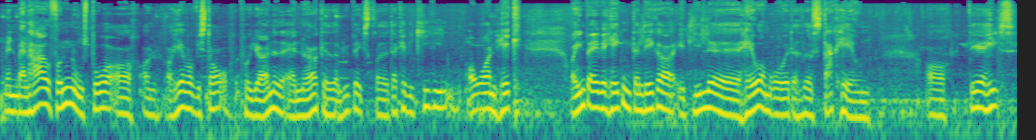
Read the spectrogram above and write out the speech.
Men man har jo fundet nogle spor, og, og, og her hvor vi står på hjørnet af Nørregade og Lübeckstræde, der kan vi kigge ind over en hæk. Og inde bag ved hækken, der ligger et lille haveområde, der hedder Stakhaven. Og det er helt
